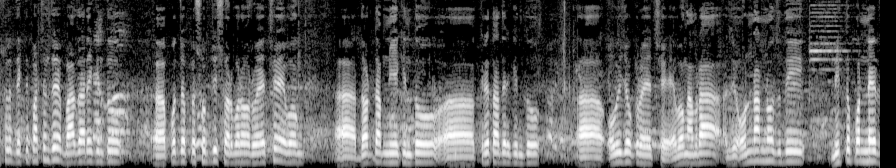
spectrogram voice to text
আসলে দেখতে পাচ্ছেন যে বাজারে কিন্তু পর্যাপ্ত সবজির সরবরাহ রয়েছে এবং দরদাম নিয়ে কিন্তু ক্রেতাদের কিন্তু অভিযোগ রয়েছে। এবং আমরা যে অন্যান্য যদি নিত্যপণ্যের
